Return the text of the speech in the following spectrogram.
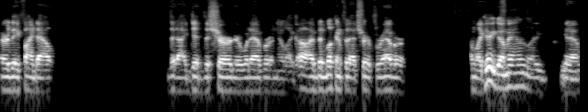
or they find out that I did the shirt or whatever. And they're like, oh, I've been looking for that shirt forever. I'm like, here you go, man. Like, you know,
